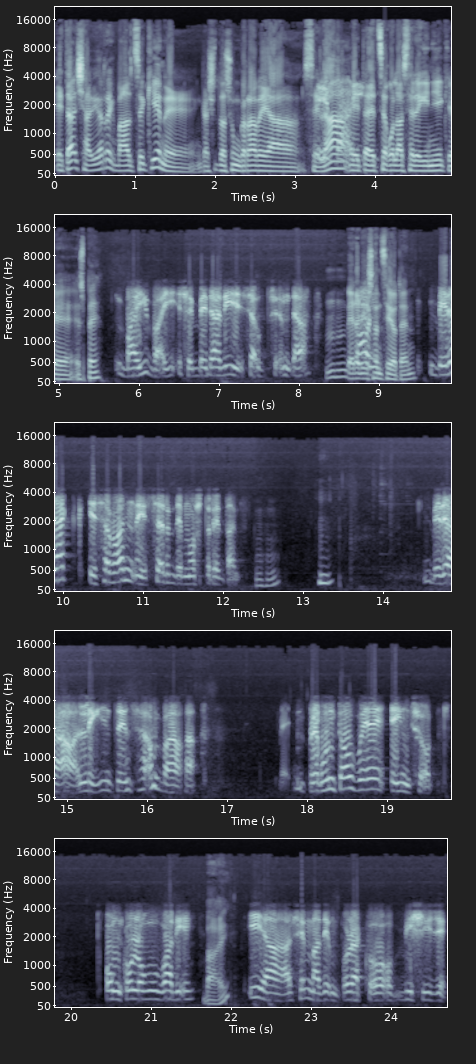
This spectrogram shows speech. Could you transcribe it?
Eta Xabierrek baltzekien e, gaixotasun grabea zela E, bai. eta etzegola zer eginik e, espe? Bai, bai, ze berari zautzen da. Mm Berari On, esan zioten. Berak ezaban ezer demostretan. Mhm. Mm. Bera legintzen zan, ba, preguntau be egin zot, onkologuari, Bai. ia zenba denporako bizire.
